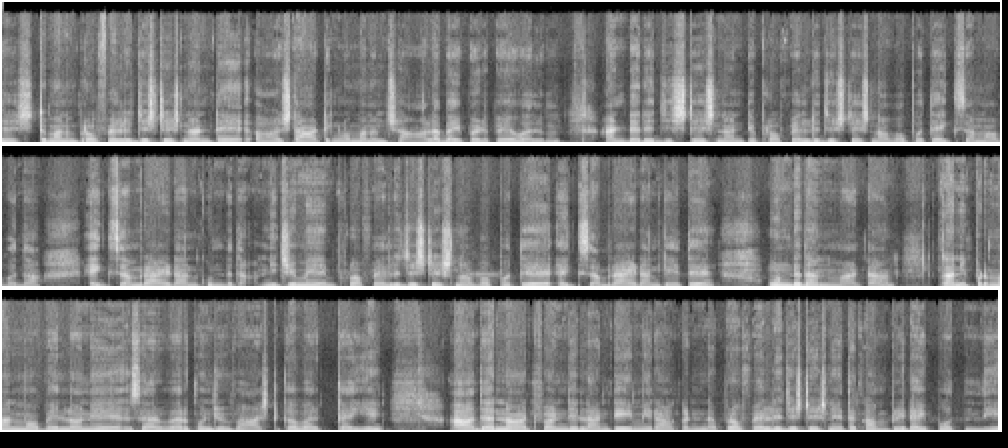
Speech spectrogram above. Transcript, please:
జస్ట్ మనం ప్రొఫైల్ రిజిస్ట్రేషన్ అంటే స్టార్టింగ్లో మనం చాలా భయపడిపోయే వాళ్ళం అంటే రిజిస్ట్రేషన్ అంటే ప్రొఫైల్ రిజిస్ట్రేషన్ అవ్వకపోతే ఎగ్జామ్ అవ్వదా? ఎగ్జామ్ రాయడానికి ఉండదా? నిజమే ప్రొఫైల్ రిజిస్ట్రేషన్ అవ్వకపోతే ఎగ్జామ్ రాయడానికి అయితే ఉండదన్నమాట. కానీ ఇప్పుడు మన మొబైల్లోనే సర్వర్ కొంచెం ఫాస్ట్గా వర్క్ అయ్యి ఆధార్ నాట్ ఫండ్ ఇలాంటివి ఏమీ రాకుండా ప్రొఫైల్ రిజిస్ట్రేషన్ అయితే కంప్లీట్ అయిపోతుంది.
